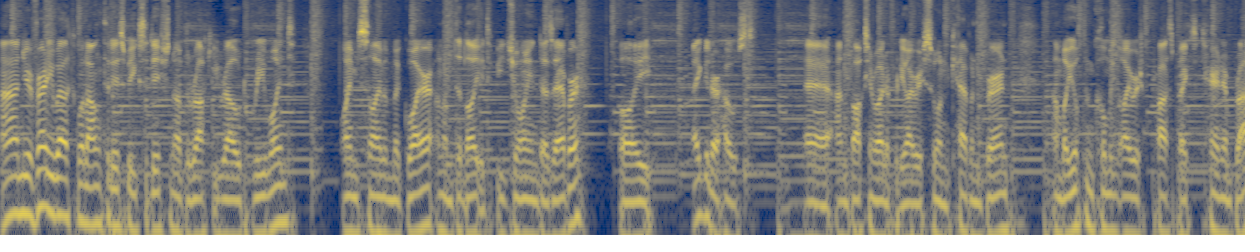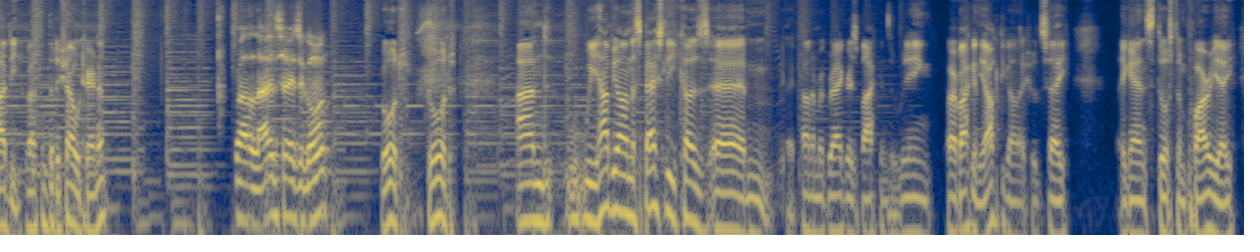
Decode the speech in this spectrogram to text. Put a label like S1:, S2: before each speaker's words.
S1: And you're very welcome along to this week's edition of the Rocky Road Rewind. I'm Simon Maguire, and I'm delighted to be joined as ever by regular host uh, and boxing writer for the Irish Sun, Kevin Byrne, and by up and coming Irish prospect, Tiernan Bradley. Welcome to the show, Tiernan.
S2: Well, lads, how's it going?
S1: Good, good. And we have you on especially because um, Conor McGregor is back in the ring, or back in the octagon, I should say, against Dustin Poirier.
